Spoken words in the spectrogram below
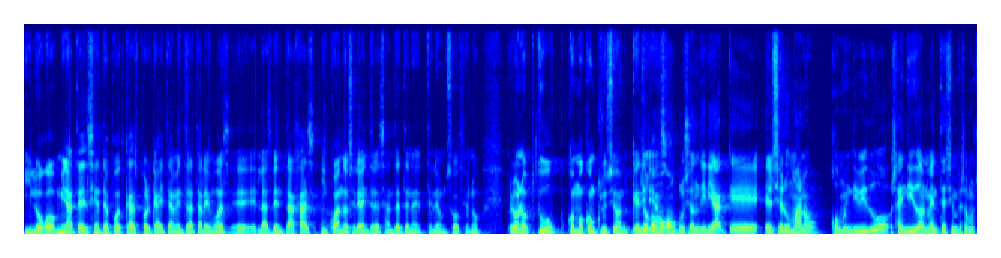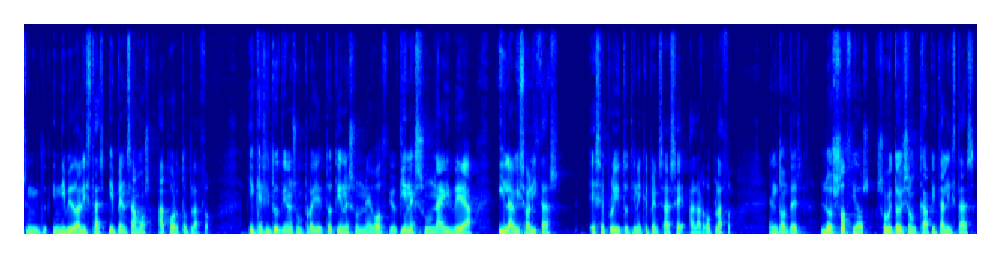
y luego mírate el siguiente podcast porque ahí también trataremos eh, las ventajas y cuándo sería interesante tener, tener un socio, ¿no? Pero bueno, tú como conclusión, ¿qué Yo como conclusión diría que el ser humano como individuo, o sea, individualmente siempre somos individualistas y pensamos a corto plazo. Y que si tú tienes un proyecto, tienes un negocio, tienes una idea y la visualizas, ese proyecto tiene que pensarse a largo plazo. Entonces, los socios, sobre todo si son capitalistas,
